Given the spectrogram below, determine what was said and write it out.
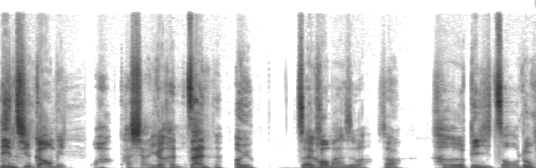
另请高明。哇，他想一个很赞的，哎呦，折扣嘛是吗？是吧？何必走路？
